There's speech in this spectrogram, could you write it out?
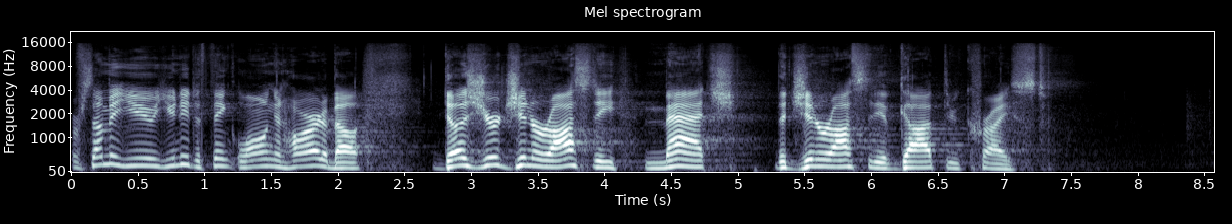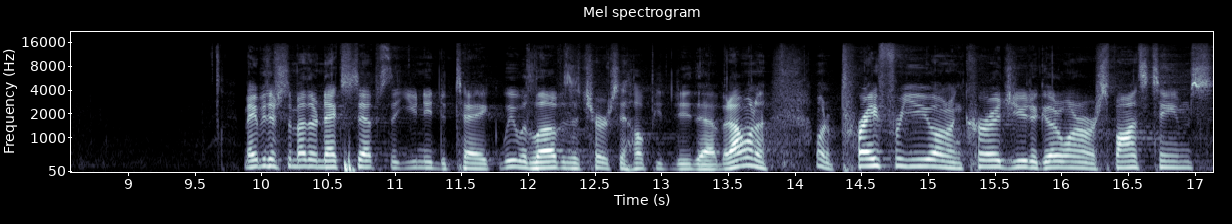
For some of you, you need to think long and hard about does your generosity match the generosity of God through Christ? Maybe there's some other next steps that you need to take. We would love as a church to help you to do that. But I want to I want to pray for you. I want to encourage you to go to one of our response teams.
